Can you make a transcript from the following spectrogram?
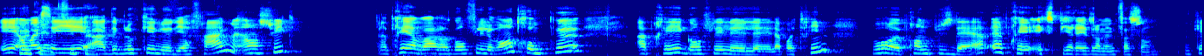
Et on va essayer à débloquer le diaphragme. Ensuite, après avoir gonflé le ventre, on peut après, gonfler la poitrine pour euh, prendre plus d'air et après expirer de la même façon. Ok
